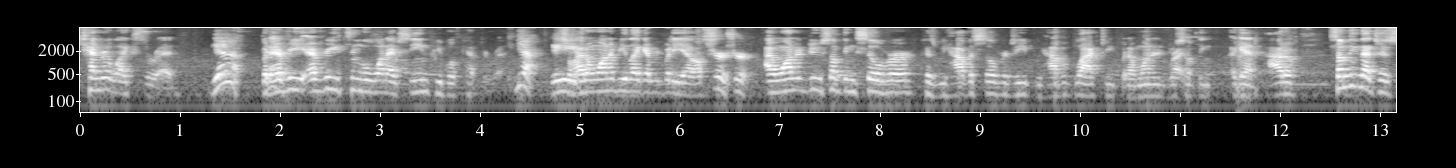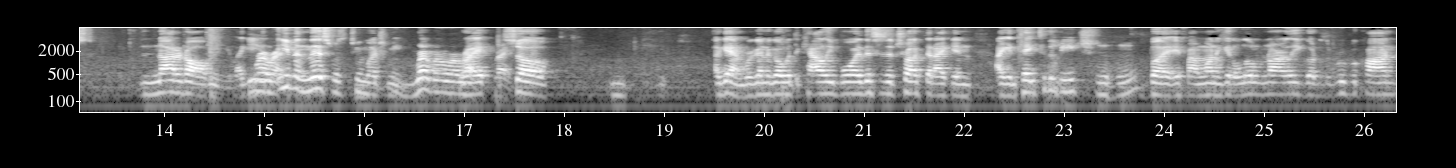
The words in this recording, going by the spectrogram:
Kendra likes the red, Yeah. but yeah. every every single one I've seen, people have kept it red. Yeah. Yeah. So yeah. I don't want to be like everybody else. Sure. Sure. I want to do something silver because we have a silver Jeep, we have a black Jeep, but I wanted to do Right. something again out of something that just not at all me. Like even, Right, right. even this was too much me, Right. Right. Right. right? Right. So again, we're gonna go with the Cali Boy. This is a truck that I can I can take to the beach, mm-hmm. but if I want to get a little gnarly, go to the Rubicon,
